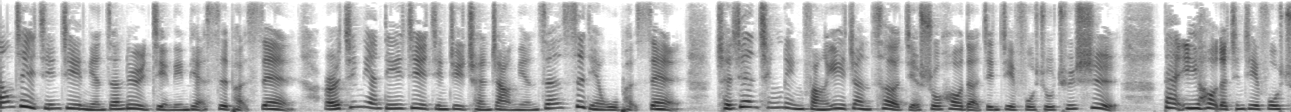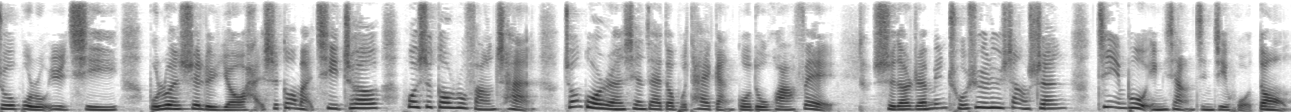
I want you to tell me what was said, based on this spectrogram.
当季经济年增率仅零点四 percent，而今年第一季经济成长年增四点五 percent，呈现清零防疫政策结束后的经济复苏趋势。但疫后的经济复苏不如预期，不论是旅游还是购买汽车，或是购入房产，中国人现在都不太敢过度花费，使得人民储蓄率上升，进一步影响经济活动。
